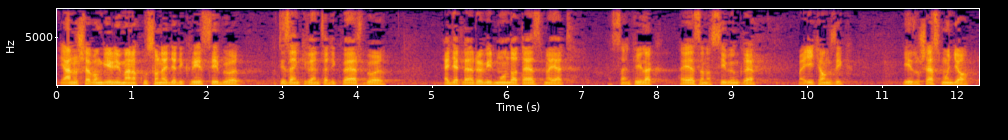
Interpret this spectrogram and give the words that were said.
János evangéliumának 21. részéből, a 19. versből. Egyetlen rövid mondat ez, melyet a Szentlélek helyezzen a szívünkre, mely így hangzik, Jézus ezt mondja,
